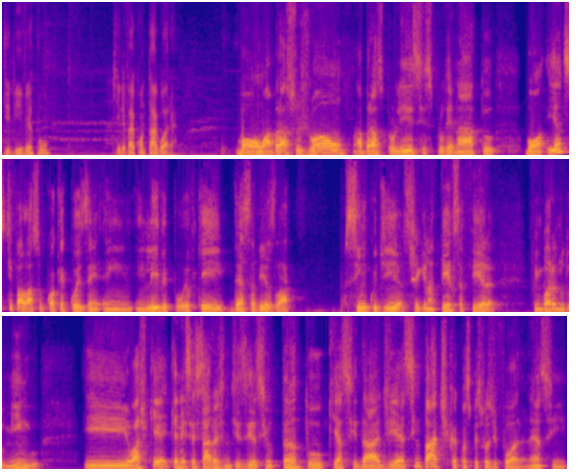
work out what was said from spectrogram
de Liverpool que ele vai contar agora. Bom, um abraço, João, abraço para o Ulisses, para o Renato. Bom, e antes de falar sobre qualquer coisa em, em Liverpool, eu fiquei dessa vez lá cinco dias, cheguei na terça-feira, fui embora no domingo, e eu acho que é, que é necessário a gente dizer assim, o tanto que a cidade é simpática com as pessoas de fora, né? Assim,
